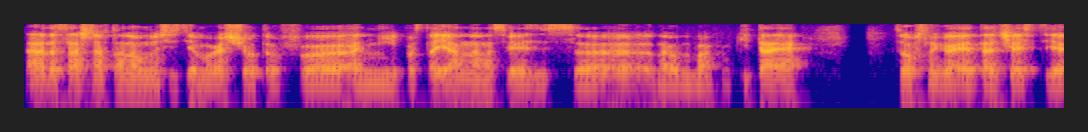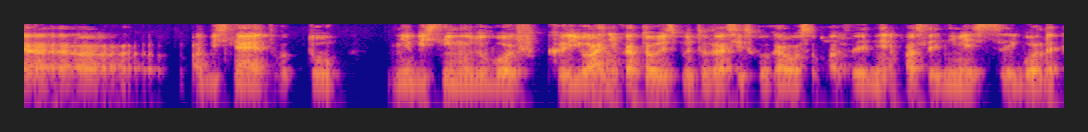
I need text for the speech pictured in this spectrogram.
достаточно автономную систему расчетов. Они постоянно на связи с Народным банком Китая собственно говоря, это отчасти э, объясняет вот ту необъяснимую любовь к юаню, которую испытывает российское руководство последние, последние месяцы и годы.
